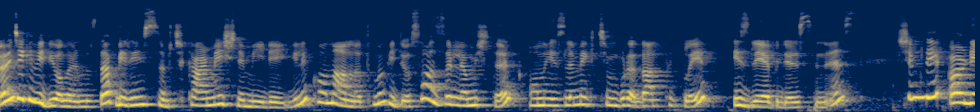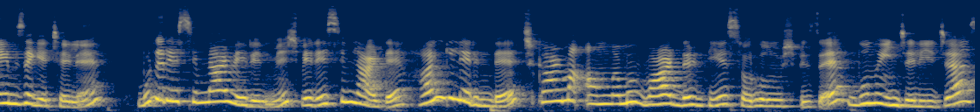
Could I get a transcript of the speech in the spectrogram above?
Önceki videolarımızda 1. sınıf çıkarma işlemi ile ilgili konu anlatımı videosu hazırlamıştık. Onu izlemek için buradan tıklayıp izleyebilirsiniz. Şimdi örneğimize geçelim. Burada resimler verilmiş ve resimlerde hangilerinde çıkarma anlamı vardır diye sorulmuş bize. Bunu inceleyeceğiz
